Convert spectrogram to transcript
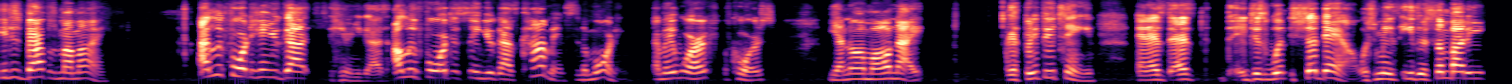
It just baffles my mind. I look forward to hearing you guys hearing you guys. I look forward to seeing you guys' comments in the morning. I mean, work, of course. Yeah, I know I'm all night at 315 and as as it just went shut down which means either somebody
